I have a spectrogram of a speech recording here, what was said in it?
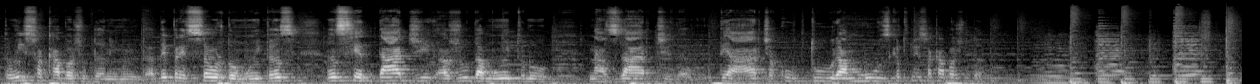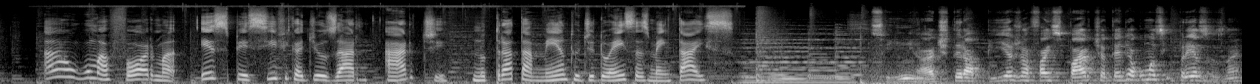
Então isso acaba ajudando muito. A depressão ajudou muito, a ansiedade ajuda muito no, nas artes, ter a arte, a cultura, a música, tudo isso acaba ajudando. Alguma forma específica de usar arte no tratamento de doenças mentais? Sim, a arte terapia já faz parte até de algumas empresas, né?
